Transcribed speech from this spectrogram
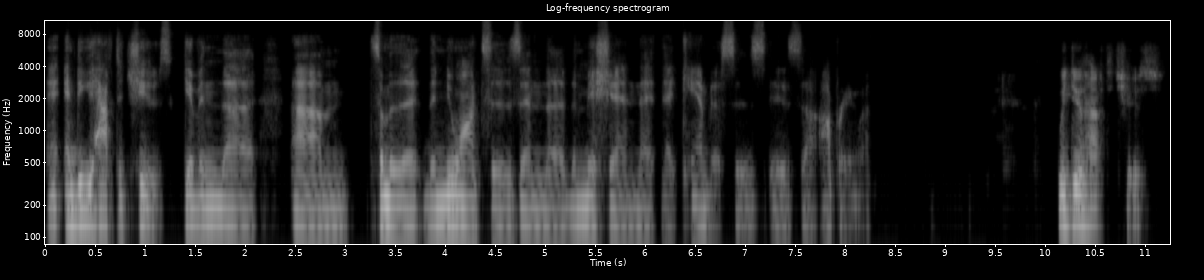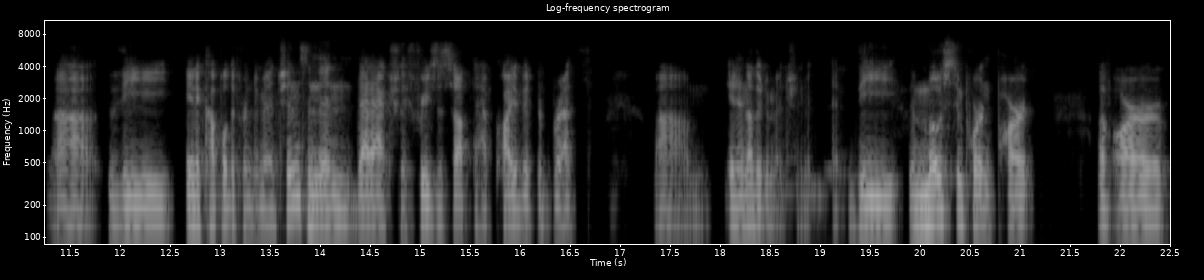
And, and do you have to choose given the um, some of the the nuances and the the mission that that Canvas is is uh, operating with? we do have to choose uh, the in a couple different dimensions, and then that actually frees us up to have quite a bit of breadth um, in another dimension. The, the most important part of our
